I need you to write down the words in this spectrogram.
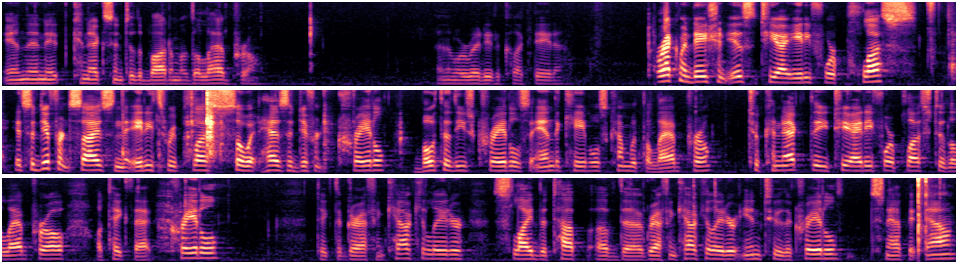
And then it connects into the bottom of the LabPro. And then we're ready to collect data. Recommendation is the TI-84 Plus. It's a different size than the 83 Plus, so it has a different cradle. Both of these cradles and the cables come with the LabPro. To connect the TI-84 Plus to the LabPro, I'll take that cradle, take the graphing calculator, slide the top of the graphing calculator into the cradle, snap it down,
